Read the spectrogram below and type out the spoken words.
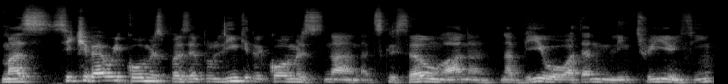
Mas se tiver o e-commerce, por exemplo, o link do e-commerce na, na descrição, lá na, na bio, ou até no Linktree, enfim.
